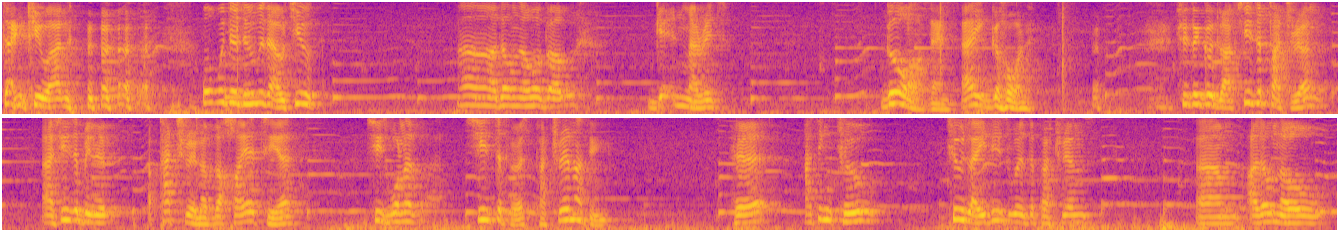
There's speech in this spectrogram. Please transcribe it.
Thank you, Anne. what would I do without you? Oh, I don't know about getting married. Go on then. Hey, go on. She's a good laugh. She's a patron. Uh, she's been a, a patron of the higher tier. She's one of. She's the first patron, I think. Her, I think two, two ladies were the patrons. Um, I don't know.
